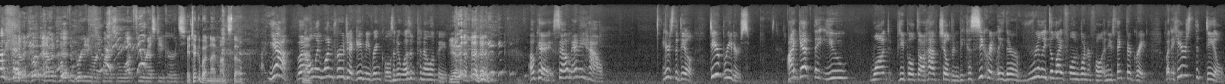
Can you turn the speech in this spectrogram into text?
I okay. would hope, and I would hope the breeding requires a lot fewer SD cards. It took about nine months though. Yeah, but Yeah. only one project gave me wrinkles, and it wasn't Penelope. Yeah. Okay, so anyhow, here's the deal. Dear breeders, I get that you want people to have children because secretly they're really delightful and wonderful and you think they're great. But here's the deal.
